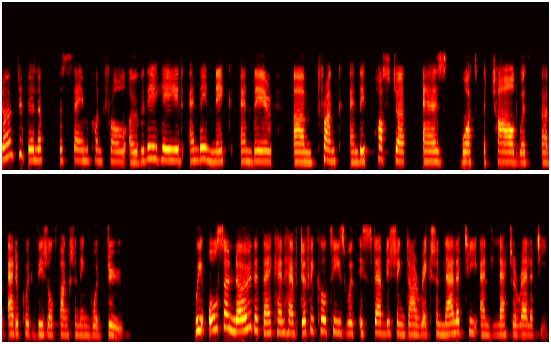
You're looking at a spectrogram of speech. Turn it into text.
don't develop the same control over their head and their neck and their um, trunk and their posture as what a child with um, adequate visual functioning would do. We also know that they can have difficulties with establishing directionality and laterality.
